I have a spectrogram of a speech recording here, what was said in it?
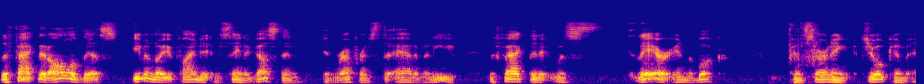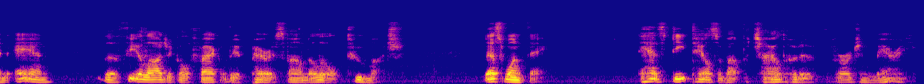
The fact that all of this, even though you find it in St. Augustine in reference to Adam and Eve, the fact that it was there in the book concerning Joachim and Anne, the theological faculty of Paris found a little too much. That's one thing. It has details about the childhood of Virgin Mary,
